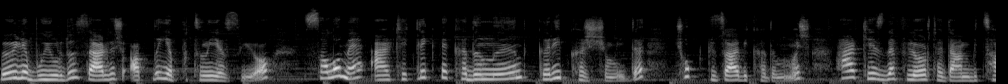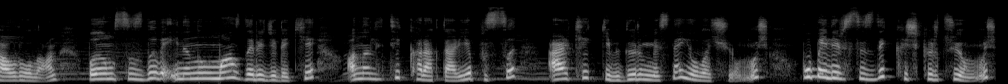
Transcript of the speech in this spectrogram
böyle buyurdu Zerdüş adlı yapıtını yazıyor. Salome erkeklik ve kadınlığın garip karışımıydı. Çok güzel bir kadınmış. Herkesle flört eden bir tavrı olan, bağımsızlığı ve inanılmaz derecedeki analitik karakter yapısı erkek gibi görünmesine yol açıyormuş. Bu belirsizlik kışkırtıyormuş.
